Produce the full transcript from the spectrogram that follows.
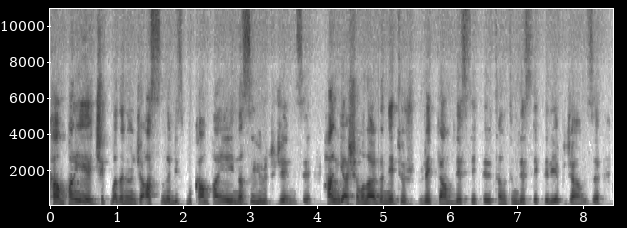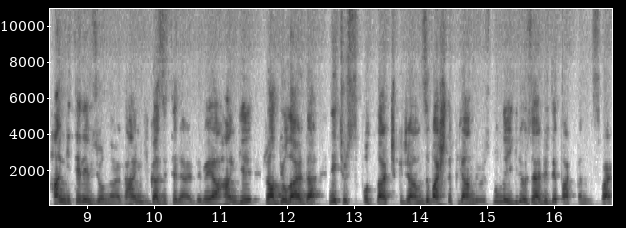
kampanyaya çıkmadan önce aslında biz bu kampanyayı nasıl yürüteceğimizi, hangi aşamalarda ne tür reklam destekleri, tanıtım destekleri yapacağımızı, hangi televizyonlarda, hangi gazetelerde veya hangi radyolarda ne tür spotlar çıkacağımızı başta planlıyoruz. Bununla ilgili özel bir departmanımız var.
